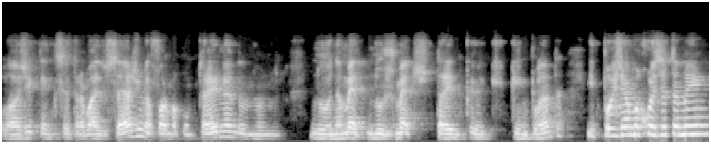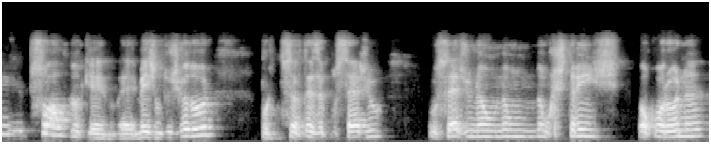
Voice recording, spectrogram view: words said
lógico, tem que ser trabalho do Sérgio, na forma como treina, no, no, no, nos métodos de treino que, que, que, implanta, e depois é uma coisa também pessoal, do que é, é mesmo do jogador, porque de certeza que o Sérgio, o Sérgio não, não, não restringe ao Corona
